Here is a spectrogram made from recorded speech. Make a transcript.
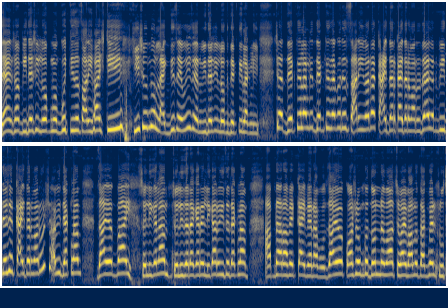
দেখেন সব বিদেশি লোক মুখ ঘুরতেছে চারি ফাঁসটি কি সুন্দর লাগতেছে, বুঝছেন? বিদেশি লোক দেখতে লাগলি। সে দেখতে লাগলি দেখতে থাকো যে চারি চারিবারে কায়দার কায়দার মানুষ। দেখেন বিদেশের কায়দার মানুষ, আমি দেখলাম। যাই হোক ভাই, চলে গেলাম। চলি যারা কেন লেখা রয়েছে, দেখলাম। আপনার অপেক্ষায় বেনাবো যাই হোক অসংখ্য ধন্যবাদ। সবাই ভালো থাকবেন, সুস্থ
